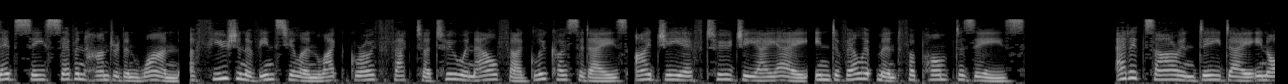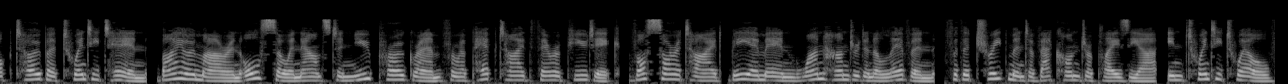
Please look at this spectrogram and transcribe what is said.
ZC701, a fusion of insulin-like growth factor 2 and alpha-glucosidase in development for Pompe disease. At its R&D Day in October 2010, BioMarin also announced a new program for a peptide therapeutic, vosoritide BMN 111, for the treatment of achondroplasia. In 2012,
